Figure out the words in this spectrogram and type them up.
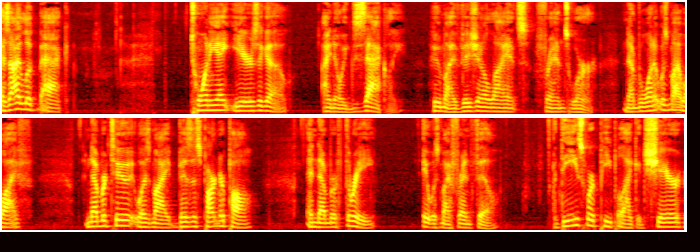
As I look back 28 years ago, I know exactly who my Vision Alliance friends were. Number one, it was my wife. Number two, it was my business partner, Paul. And number three, it was my friend, Phil. These were people I could share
